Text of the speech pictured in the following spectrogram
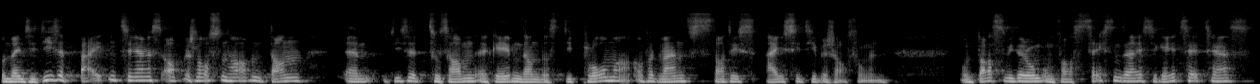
Und wenn Sie diese beiden CRS abgeschlossen haben, dann ähm, diese zusammen ergeben dann das Diploma of Advanced Studies ICT-Beschaffungen. Und das wiederum umfasst 36 ECTS.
